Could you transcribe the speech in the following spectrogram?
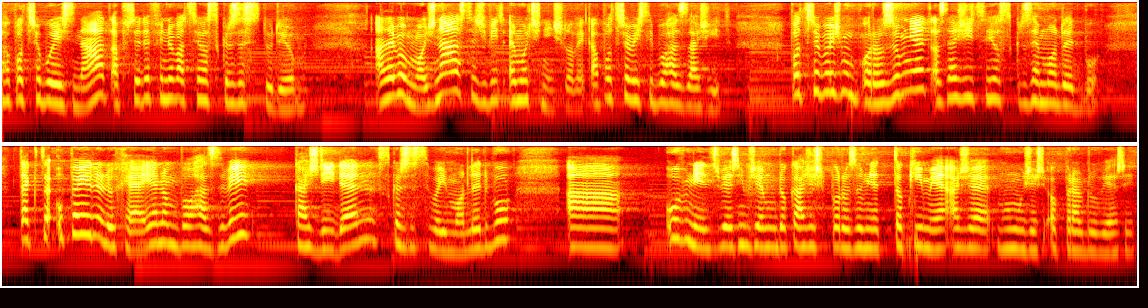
ho potřebuješ znát a předefinovat si ho skrze studium. A nebo možná jsi víc emoční člověk a potřebuješ si Boha zažít. Potřebuješ mu rozumět a zažít si ho skrze modlitbu. Tak to je úplně jednoduché, jenom Boha zvi každý den skrze svoji modlitbu a uvnitř věřím, že mu dokážeš porozumět to, kým je a že mu můžeš opravdu věřit.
